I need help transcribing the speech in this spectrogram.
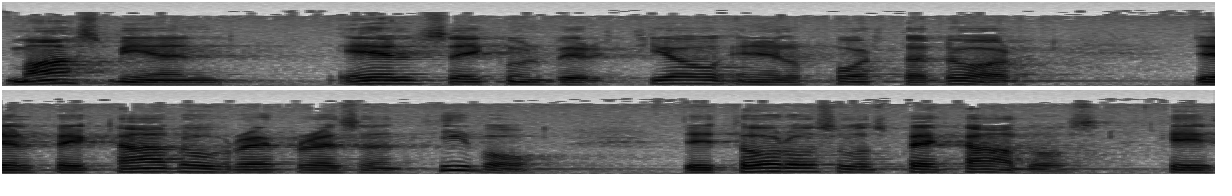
Más bien, Él se convirtió en el portador del pecado representativo de todos los pecados que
